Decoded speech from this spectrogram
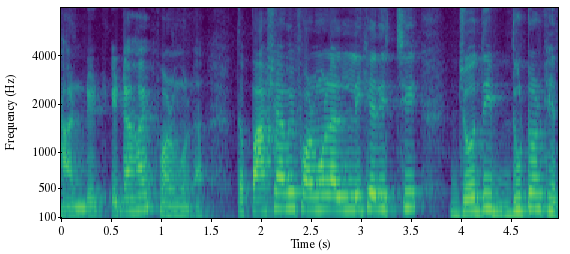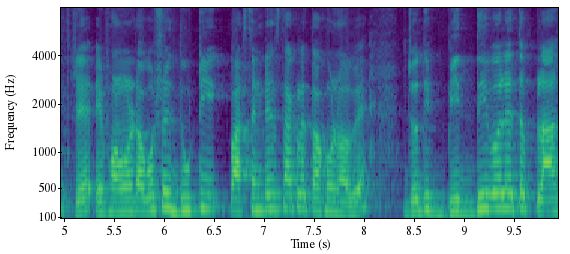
হান্ড্রেড এটা হয় ফর্মুলা তো পাশে আমি ফর্মুলা লিখে দিচ্ছি। যদি দুটোর ক্ষেত্রে, এই ফর্মুলাটা অবশ্যই দুটি পার্সেন্টেজ থাকলে তখন হবে। যদি বৃদ্ধি বলে তো প্লাস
